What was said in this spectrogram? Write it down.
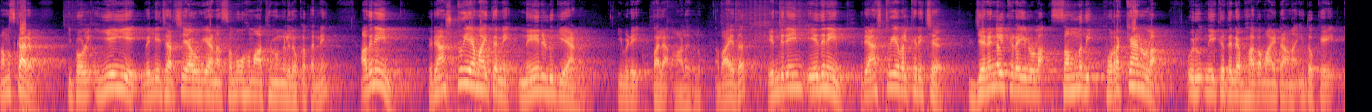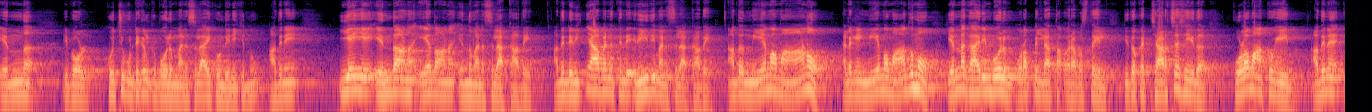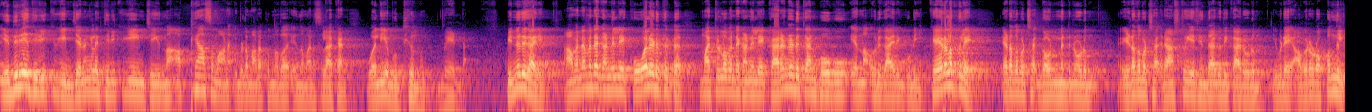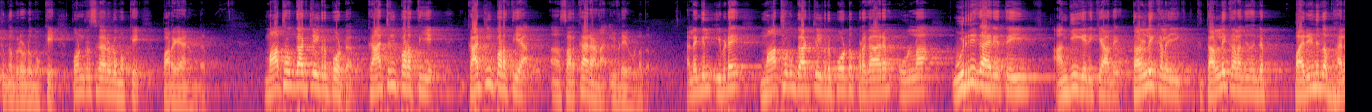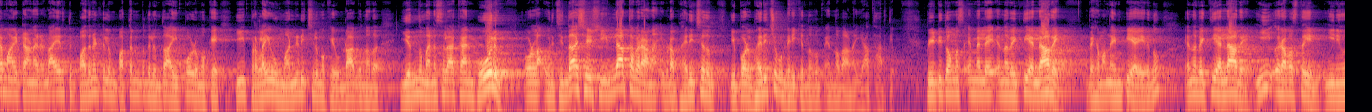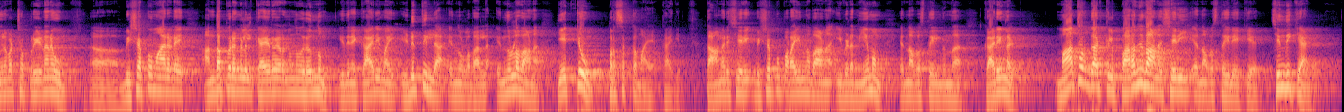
നമസ്കാരം. ഇപ്പോൾ E I A വലിയ ചർച്ചയാവുകയാണ് സമൂഹ മാധ്യമങ്ങളിലൊക്കെ തന്നെ. അതിനെയും രാഷ്ട്രീയമായി തന്നെ നേരിടുകയാണ് ഇവിടെ പല ആളുകളും. അതായത് എന്തിനേയും ഏതിനേയും രാഷ്ട്രീയവൽക്കരിച്ച് ജനങ്ങൾക്കിടയിലുള്ള സമ്മതി കുറയ്ക്കാനുള്ള ഒരു നീക്കത്തിന്റെ ഭാഗമായിട്ടാണ് ഇതൊക്കെ എന്ന് ഇപ്പോൾ കൊച്ചുകുട്ടികൾക്ക് പോലും മനസ്സിലായിക്കൊണ്ടിരിക്കുന്നു. അതിനെ ഇ ഐ എ എന്താണ് ഏതാണ് എന്ന് മനസ്സിലാക്കാതെ അതിന്റെ വിജ്ഞാപനത്തിന്റെ രീതി മനസ്സിലാക്കാതെ അത് നിയമമാണോ അല്ലെങ്കിൽ നിയമമാകുമോ എന്ന കാര്യം പോലും ഉറപ്പില്ലാത്ത ഒരവസ്ഥയിൽ ഇതൊക്കെ ചർച്ച ചെയ്ത് കുളമാക്കുകയും അതിന് എതിരെ തിരിക്കുകയും ജനങ്ങളെ തിരിക്കുകയും ചെയ്യുന്ന അഭ്യാസമാണ് ഇവിടെ നടക്കുന്നത് എന്ന് മനസ്സിലാക്കാൻ വലിയ ബുദ്ധിയൊന്നും വേണ്ട. പിന്നൊരു കാര്യം അവനവന്റെ കണ്ണിലെ കോലെടുത്തിട്ട് മറ്റുള്ളവന്റെ കണ്ണിലെ കരണ്ടെടുക്കാൻ പോകൂ എന്ന ഒരു കാര്യം കൂടി കേരളത്തിലെ ഇടതുപക്ഷ ഗവൺമെന്റിനോടും ഇടതുപക്ഷ രാഷ്ട്രീയ ചിന്താഗതിക്കാരോടും ഇവിടെ അവരോടൊപ്പം നിൽക്കുന്നവരോടുമൊക്കെ കോൺഗ്രസ്സുകാരോടുമൊക്കെ പറയാനുണ്ട്. മാധവ് ഗാഡ്കിൽ റിപ്പോർട്ട്. കാറ്റിൽ പറത്തിയ കാറ്റിൽ പറത്തിയ സർക്കാരാണ് ഇവിടെയുള്ളത്. അല്ലെങ്കിൽ ഇവിടെ മാധവ് ഗാഡ്കിൽ റിപ്പോർട്ട് പ്രകാരം ഉള്ള ഒരു കാര്യത്തെയും അംഗീകരിക്കാതെ തള്ളിക്കളയി തള്ളിക്കളഞ്ഞതിന്റെ പരിണിത ഫലമായിട്ടാണ് രണ്ടായിരത്തി പതിനെട്ടിലും പത്തൊൻപതിലും ദാ ഇപ്പോഴുമൊക്കെ ഈ പ്രളയവും മണ്ണിടിച്ചിലുമൊക്കെ ഉണ്ടാകുന്നത് എന്ന് മനസ്സിലാക്കാൻ പോലും ഉള്ള ഒരു ചിന്താശേഷി ഇല്ലാത്തവരാണ് ഇവിടെ ഭരിച്ചതും ഇപ്പോൾ ഭരിച്ചുകൊണ്ടിരിക്കുന്നതും എന്നതാണ് യാഥാർത്ഥ്യം. P T Thomas M L A എന്ന വ്യക്തിയല്ലാതെ അദ്ദേഹം അന്ന് എം പി ആയിരുന്നു. എന്ന വ്യക്തിയല്ലാതെ ഈ ഒരു അവസ്ഥയിൽ ഈ ന്യൂനപക്ഷ പ്രീണനവും ബിഷപ്പുമാരുടെ അന്തപ്പുരങ്ങളിൽ കയറിയിറങ്ങുന്നവരൊന്നും ഇതിനെ കാര്യമായി എടുത്തില്ല എന്നുള്ളതല്ല എന്നുള്ളതാണ് ഏറ്റവും പ്രസക്തമായ കാര്യം. താമരശ്ശേരി ബിഷപ്പ് പറയുന്നതാണ് ഇവിടെ നിയമം എന്ന അവസ്ഥയിൽ നിന്ന് കാര്യങ്ങൾ. മാധവ് ഗാഡ്കിൽ പറഞ്ഞതാണ് ശരി എന്ന അവസ്ഥയിലേക്ക് ചിന്തിക്കാൻ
